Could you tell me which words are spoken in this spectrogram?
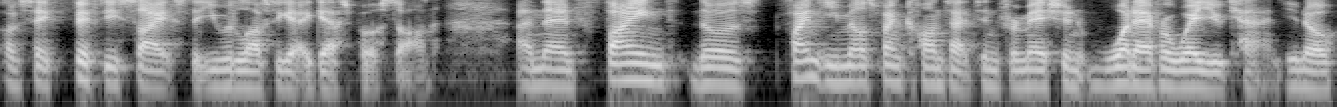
of say 50 sites that you would love to get a guest post on. And then find those, find emails, find contact information, whatever way you can. You know,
